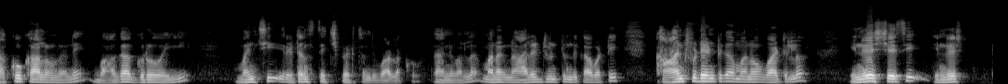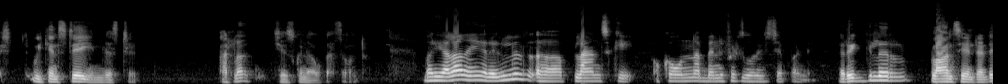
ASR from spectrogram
తక్కువ కాలంలోనే బాగా గ్రో అయ్యి మంచి రిటర్న్స్ తెచ్చిపెడుతుంది వాళ్ళకు. దానివల్ల మనకు నాలెడ్జ్ ఉంటుంది కాబట్టి కాన్ఫిడెంట్గా మనం వాటిలో ఇన్వెస్ట్ చేసి invest we can stay invested అట్లా చేసుకునే అవకాశం ఉంటుంది. మరి అలానే రెగ్యులర్ ప్లాన్స్కి ఒక ఉన్న బెనిఫిట్స్ గురించి చెప్పండి. రెగ్యులర్ ప్లాన్స్ ఏంటంటే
